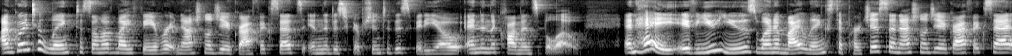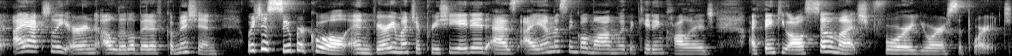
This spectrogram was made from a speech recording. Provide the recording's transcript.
I'm going to link to some of my favorite National Geographic sets in the description to this video and in the comments below. And hey, if you use one of my links to purchase a National Geographic set, I actually earn a little bit of commission, which is super cool and very much appreciated as I am a single mom with a kid in college. I thank you all so much for your support.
